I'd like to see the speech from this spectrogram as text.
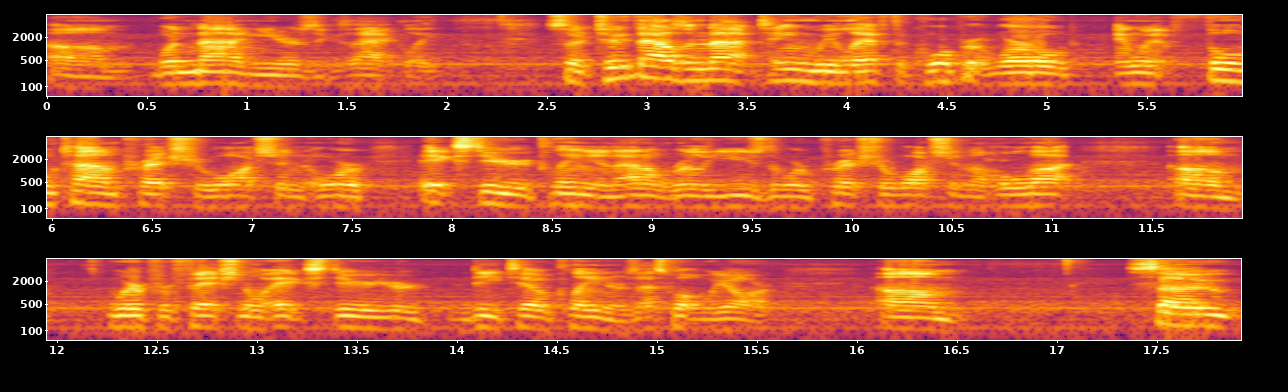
um, well nine years exactly. So 2019, we left the corporate world and went full-time pressure washing or exterior cleaning. I don't really use the word pressure washing a whole lot. Um, we're professional exterior detail cleaners. That's what we are. Um, so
